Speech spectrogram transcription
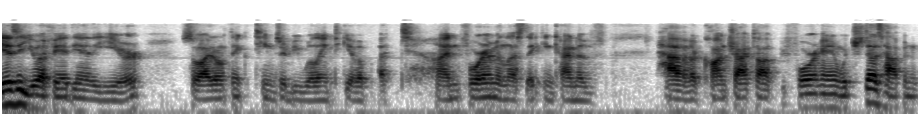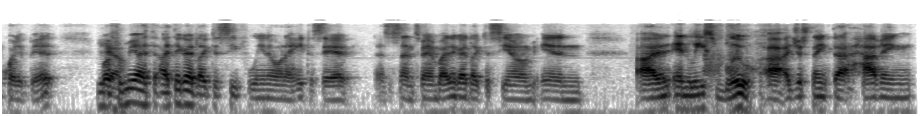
He has a UFA at the end of the year, so I don't think teams would be willing to give up a ton for him unless they can kind of have a contract talk beforehand, which does happen quite a bit. Yeah. But for me, I, th- I think I'd like to see Foligno, and I hate to say it as a Sens fan, but I think I'd like to see him in uh, in, in Leafs blue. Uh, I just think that having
